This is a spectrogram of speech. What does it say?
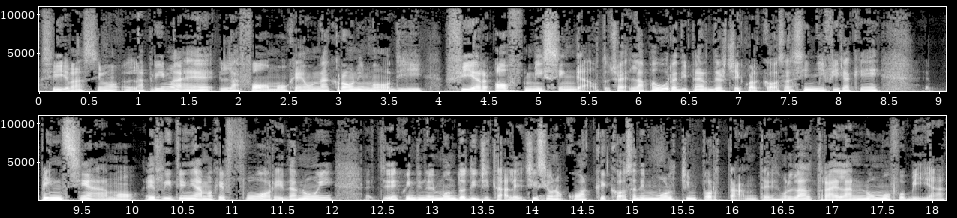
Sì, Massimo, la prima è la FOMO, che è un acronimo di Fear of Missing Out, cioè la paura di perderci qualcosa. Significa che pensiamo e riteniamo che fuori da noi, eh, quindi nel mondo digitale, ci sia qualche cosa di molto importante. L'altra è la nomofobia.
